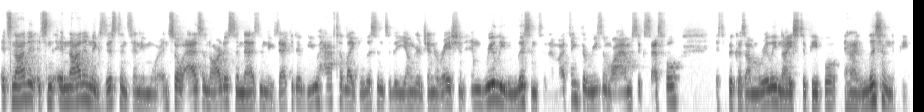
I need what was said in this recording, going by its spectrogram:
it's not it's not in existence anymore. And so as an artist and as an executive, you have to like listen to the younger generation and really listen to them. I think the reason why I'm successful is because I'm really nice to people and I listen to people.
